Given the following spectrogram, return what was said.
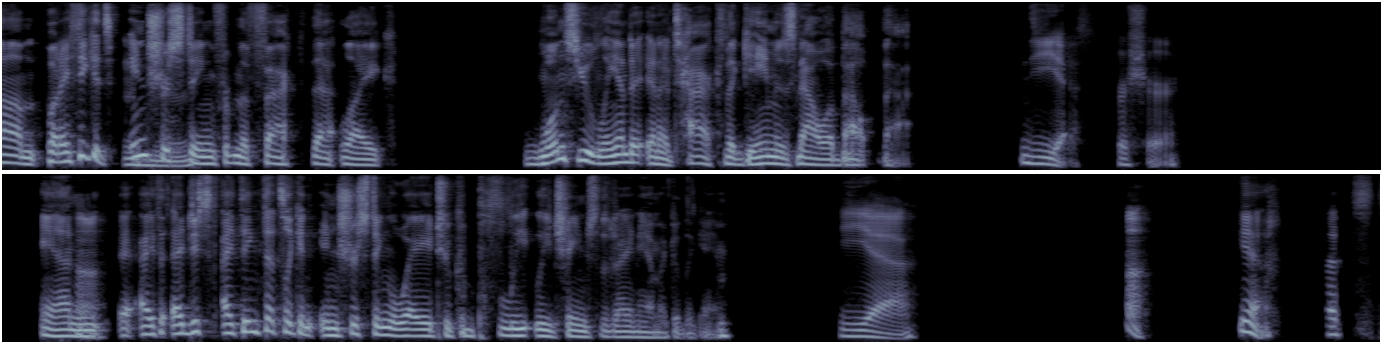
Um, but I think it's Mhm. interesting from the fact that like once you land it in attack, the game is now about that. yes, for sure. and Huh. I, I just i think that's like an interesting way to completely change the dynamic of the game Yeah. yeah That's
